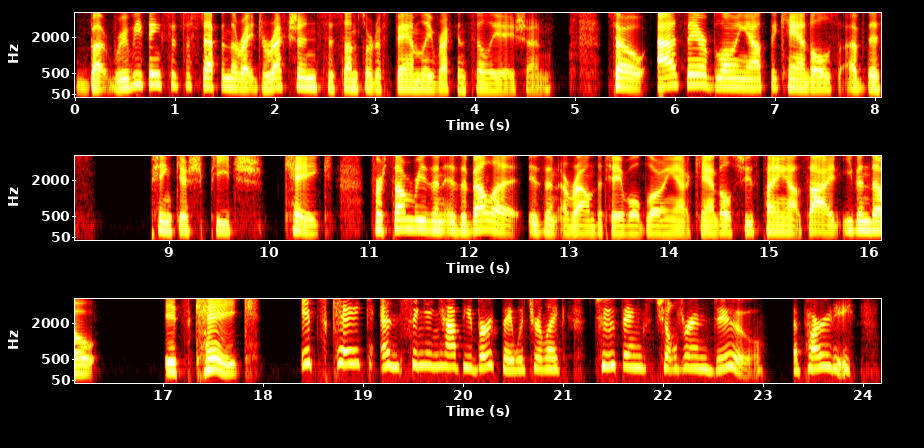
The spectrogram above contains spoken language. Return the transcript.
But Ruby thinks it's a step in the right direction to some sort of family reconciliation. So as they are blowing out the candles of this pinkish peach cake. For some reason, Isabella isn't around the table blowing out candles. She's playing outside, even though it's cake. It's cake and singing happy birthday, which are like two things children do at parties.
